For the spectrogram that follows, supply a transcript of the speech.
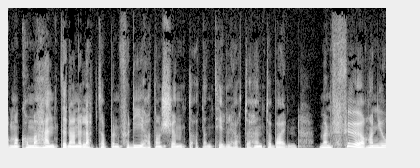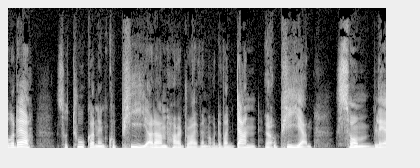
om å komme og hente denne laptopen fordi han skjønte at den tilhørte Hunter Biden. Men før han gjorde det, så tok han en kopi av den harddriven, og det var den ja. kopien som ble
